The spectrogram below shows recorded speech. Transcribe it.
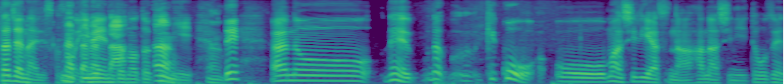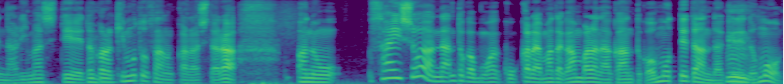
たじゃないですか、そのイベントの時に。うんうん。で、あのーね、だ結構、おまあシリアスな話に当然なりまして、だから木本さんからしたら、あの、最初はなんとかまあここからまた頑張らなあかんとか思ってたんだけれども、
